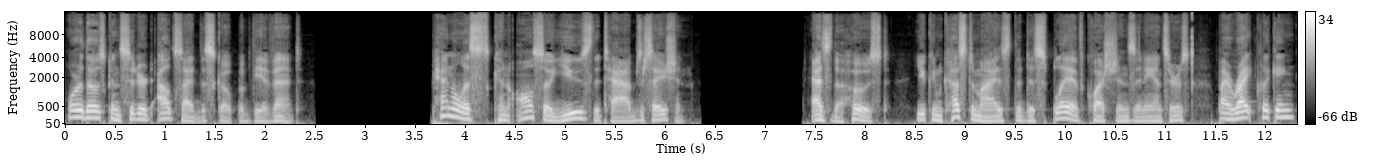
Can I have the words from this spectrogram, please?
or those considered outside the scope of the event. Panelists can also use the tabs conversation. As the host, you can customize the display of questions and answers by right-clicking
